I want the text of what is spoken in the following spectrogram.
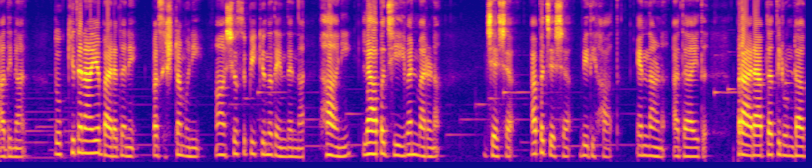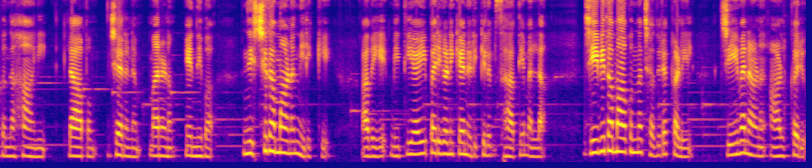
അതിനാൽ ദുഃഖിതനായ ഭരതനെ വസിഷ്ഠമുനി ആശ്വസിപ്പിക്കുന്നത് ആശ്വസിപ്പിക്കുന്നതെന്തെന്നാൽ ഹാനി ലാഭജീവൻ മരണ ജശ അപജശ വിധിഹാത് എന്നാണ്. അതായത് പ്രാരാബ്ധത്തിലുണ്ടാകുന്ന ഹാനി ലാഭം ജനനം മരണം എന്നിവ നിശ്ചിതമാണെന്നിരിക്കെ അവയെ മിഥ്യയായി പരിഗണിക്കാൻ ഒരിക്കലും സാധ്യമല്ല. ജീവിതമാകുന്ന ചതുരക്കളിയിൽ ജീവനാണ് ആൾക്കരു.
